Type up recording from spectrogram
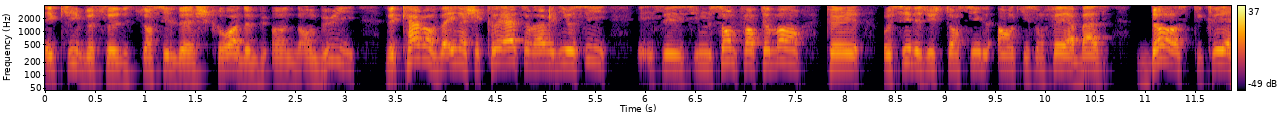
équipe de ce ustensile de Shkoa en, en buis. Vekarov on avait dit aussi, il me semble fortement que aussi les ustensiles en, qui sont faits à base d'os, qui créent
